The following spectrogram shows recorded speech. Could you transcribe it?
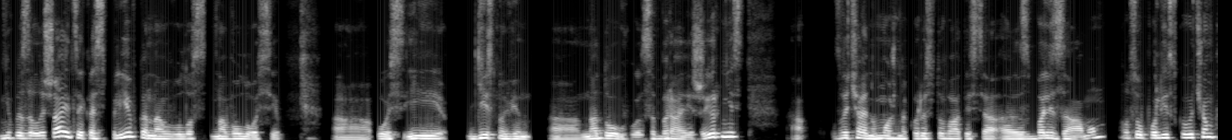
ніби залишається, якась плівка на волос, на волосі. А, ось, і дійсно він а, надовго забирає жирність. Звичайно, можна користуватися е, з бальзамом, осополіскувачем,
